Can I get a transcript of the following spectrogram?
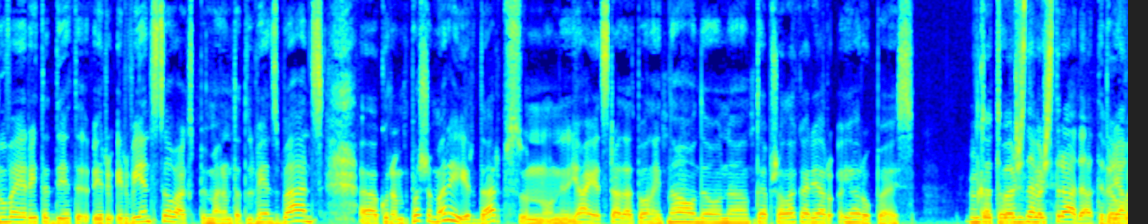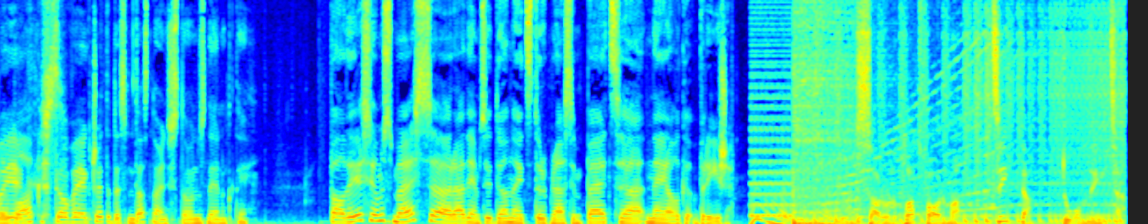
Nu, vai arī tad ja ir, ir viens cilvēks, piemēram, viens bērns, kuram pašam arī ir darbs un, un jāiet strādāt, pelnīt naudu, un tajā pašā laikā ir jā, jārūpējas. Tad tu vairs nevari strādāt, tev ir jābūt blakus. Tev vajag 48 stundas diennaktī. Paldies jums! Mēs rādījām citu donīti, turpināsim pēc neilga brīža. Saruna platformā Cita domnīca.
